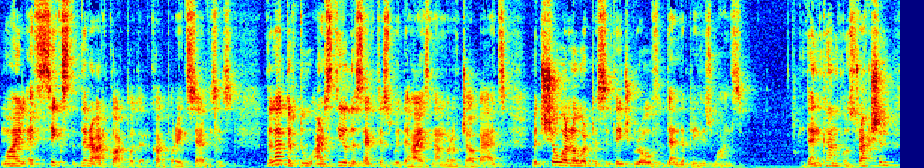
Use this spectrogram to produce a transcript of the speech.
while at sixth there are corporate, corporate services. The latter two are still the sectors with the highest number of job ads, but show a lower percentage growth than the previous ones. Then come construction,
